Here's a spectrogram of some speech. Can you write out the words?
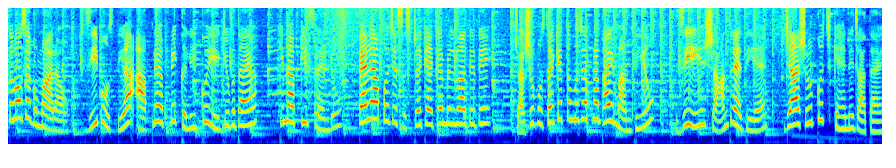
तो मैं उसे घुमा रहा हूँ। जी पूछती है, आपने अपने कलीग को ये क्यों बताया कि मैं आपकी फ्रेंड हूँ? पहले आप मुझे सिस्टर कहकर मिलवाते थे। चाशु पूछता है, क्या तुम मुझे अपना भाई मानती हो? जी, शांत रहती है। जाशु कुछ कहने जाता है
